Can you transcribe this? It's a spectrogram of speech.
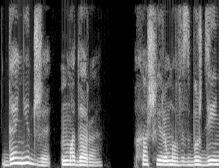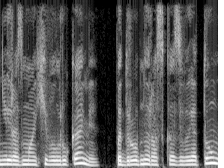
Да нет же, Мадара. Хаширама в возбуждении размахивал руками, подробно рассказывая о том,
